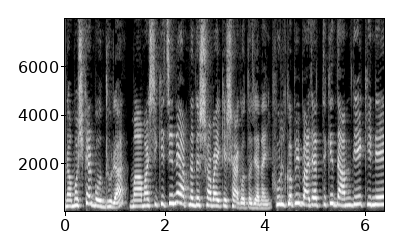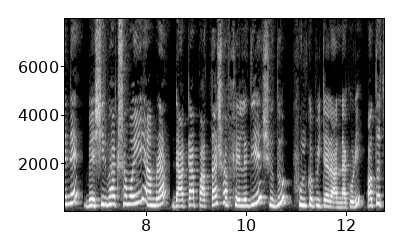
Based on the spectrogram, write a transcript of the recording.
নমস্কার বন্ধুরা মা মাসি কিচেনে আপনাদের সবাইকে স্বাগত জানাই। ফুলকপি বাজার থেকে দাম দিয়ে কিনে এনে বেশিরভাগ সময়ই আমরা ডাটা, পাতা সব ফেলে দিয়ে শুধু ফুলকপিটা রান্না করি। অথচ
